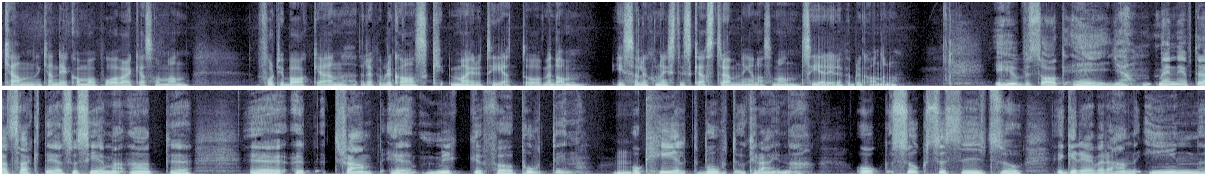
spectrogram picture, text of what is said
Kan, kan det komma att påverkas om man får tillbaka en republikansk majoritet och med de isolationistiska strömningarna som man ser i republikanerna? I huvudsak ej, men efter att ha sagt det så ser man att eh, eh Trump är mycket för Putin mm. och helt mot Ukraina. Och successivt så gräver han in eh,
